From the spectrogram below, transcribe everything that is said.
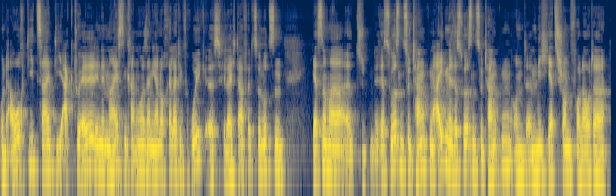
und auch die Zeit, die aktuell in den meisten Krankenhäusern ja noch relativ ruhig ist, vielleicht dafür zu nutzen, jetzt nochmal äh, Ressourcen zu tanken, eigene Ressourcen zu tanken und ähm, nicht jetzt schon vor lauter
